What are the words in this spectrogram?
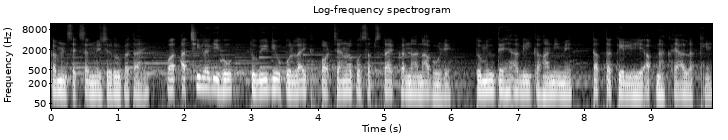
कमेंट सेक्शन में ज़रूर बताएँ। और अच्छी लगी हो तो वीडियो को लाइक और चैनल को सब्सक्राइब करना ना भूलें। तो मिलते हैं अगली कहानी में। तब तक के लिए अपना ख्याल रखें।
